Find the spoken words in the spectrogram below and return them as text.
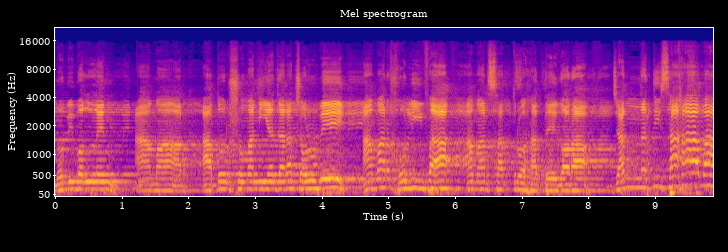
নবী বললেন, আমার আদর্শ মানিয়া যারা চলবে, আমার খলিফা, আমার ছাত্র হাতে গড়া। জান্নাতি সাহাবা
